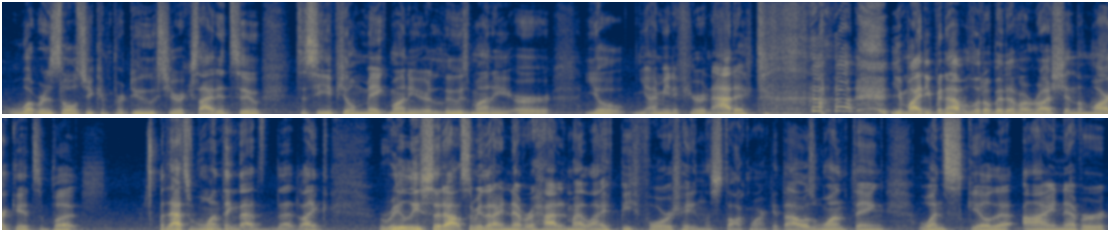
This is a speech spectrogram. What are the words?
what results you can produce. You're excited to to see if you'll make money or lose money or you'll. I mean, if you're an addict, you might even have a little bit of a rush in the markets. But that's one thing that that like really stood out to me that I never had in my life before trading the stock market. That was one thing, one skill that I never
